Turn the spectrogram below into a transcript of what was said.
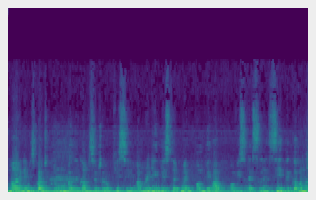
My name is Patrick Lumumba, the County Secretary of Kisii. I'm reading this statement on behalf of His Excellency the Governor.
